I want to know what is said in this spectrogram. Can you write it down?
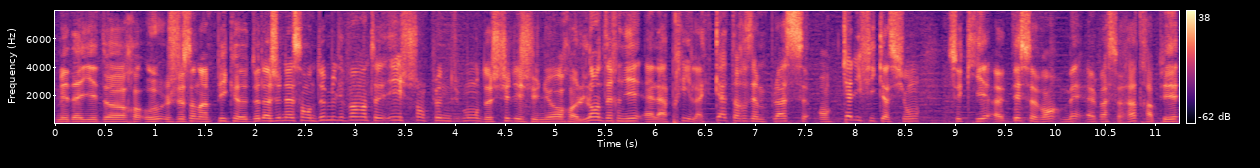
médaillée d'or aux Jeux Olympiques de la jeunesse en 2020 et championne du monde chez les juniors. L'an dernier, elle a pris la 14e place en qualification, ce qui est euh, décevant, mais elle va se rattraper.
